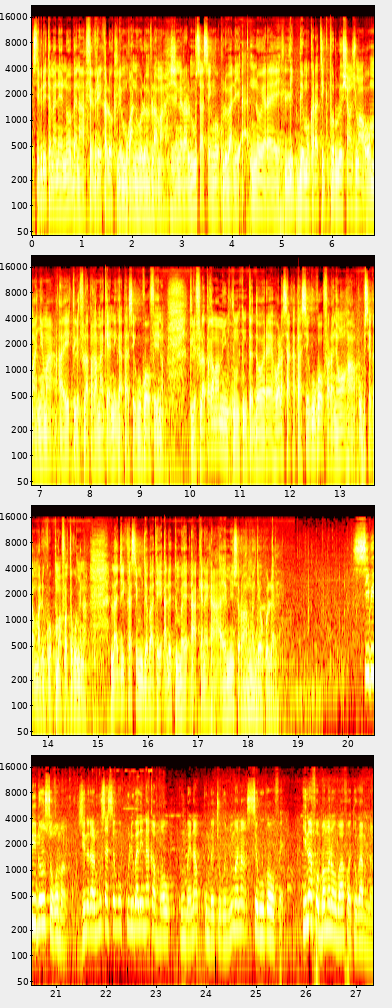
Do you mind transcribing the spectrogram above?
sibiri tɛmɛnen n'o bɛnna fevrier kalo tile mugan ni wolonwula ma general musa senko kulubali n'o yɛrɛ ye ligue démocratique pour le changement o ma ɲɛma a ye tile fila tagama kɛ ni ka taa segukaw fɛ yen nɔ tile fila tagama min kun tun tɛ dɔwɛrɛ walasa ka taa segukaw fara ɲɔgɔn kan u bɛ se ka maliko kuma fɔ cogo min na laji kasimu jabate ale tun bɛ a kɛnɛ kan a ye min sɔrɔ an ka jako la ye sibiridon sɔgɔma general musa senko kulibali n'a ka maaw kunbɛnna kunbɛcogo ɲuman na segukaw fɛ i n'a fɔ bamananw b'a fɔ cogoya min na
